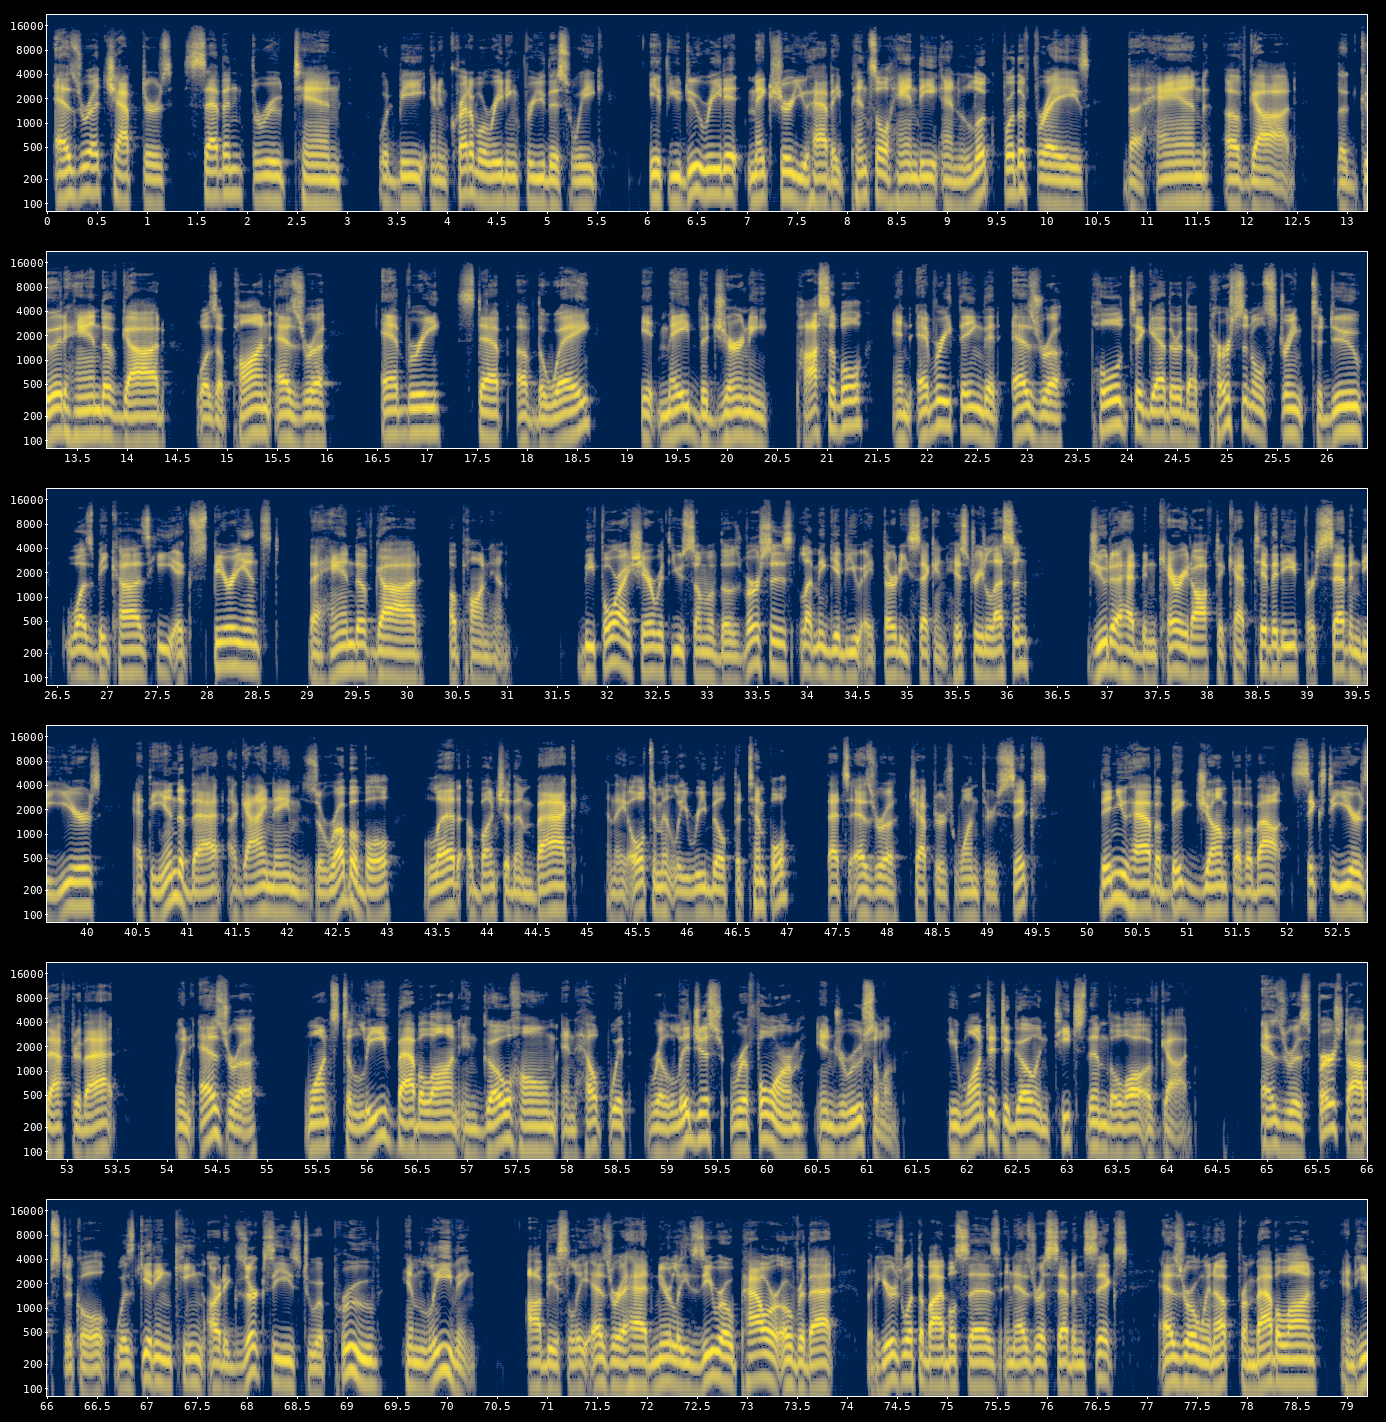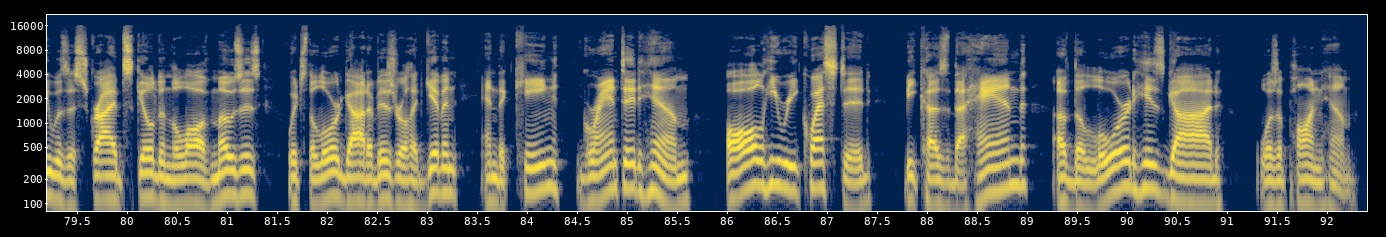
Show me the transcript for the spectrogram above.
Ezra chapters 7 through 10 would be an incredible reading for you this week. If you do read it, make sure you have a pencil handy and look for the phrase, the hand of God. The good hand of God was upon Ezra every step of the way. It made the journey possible, and everything that Ezra pulled together the personal strength to do was because he experienced the hand of God upon him. Before I share with you some of those verses, let me give you a 30 second history lesson. Judah had been carried off to captivity for 70 years at the end of that, a guy named Zerubbabel led a bunch of them back, and they ultimately rebuilt the temple. That's Ezra chapters 1 through 6. Then you have a big jump of about 60 years after that when Ezra wants to leave Babylon and go home and help with religious reform in Jerusalem. He wanted to go and teach them the law of God. Ezra's first obstacle was getting King Artaxerxes to approve him leaving. Obviously, Ezra had nearly zero power over that, but here's what the Bible says in Ezra 7 6. Ezra went up from Babylon, and he was a scribe skilled in the law of Moses, which the Lord God of Israel had given, and the king granted him all he requested, because the hand of the Lord his God was upon him.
